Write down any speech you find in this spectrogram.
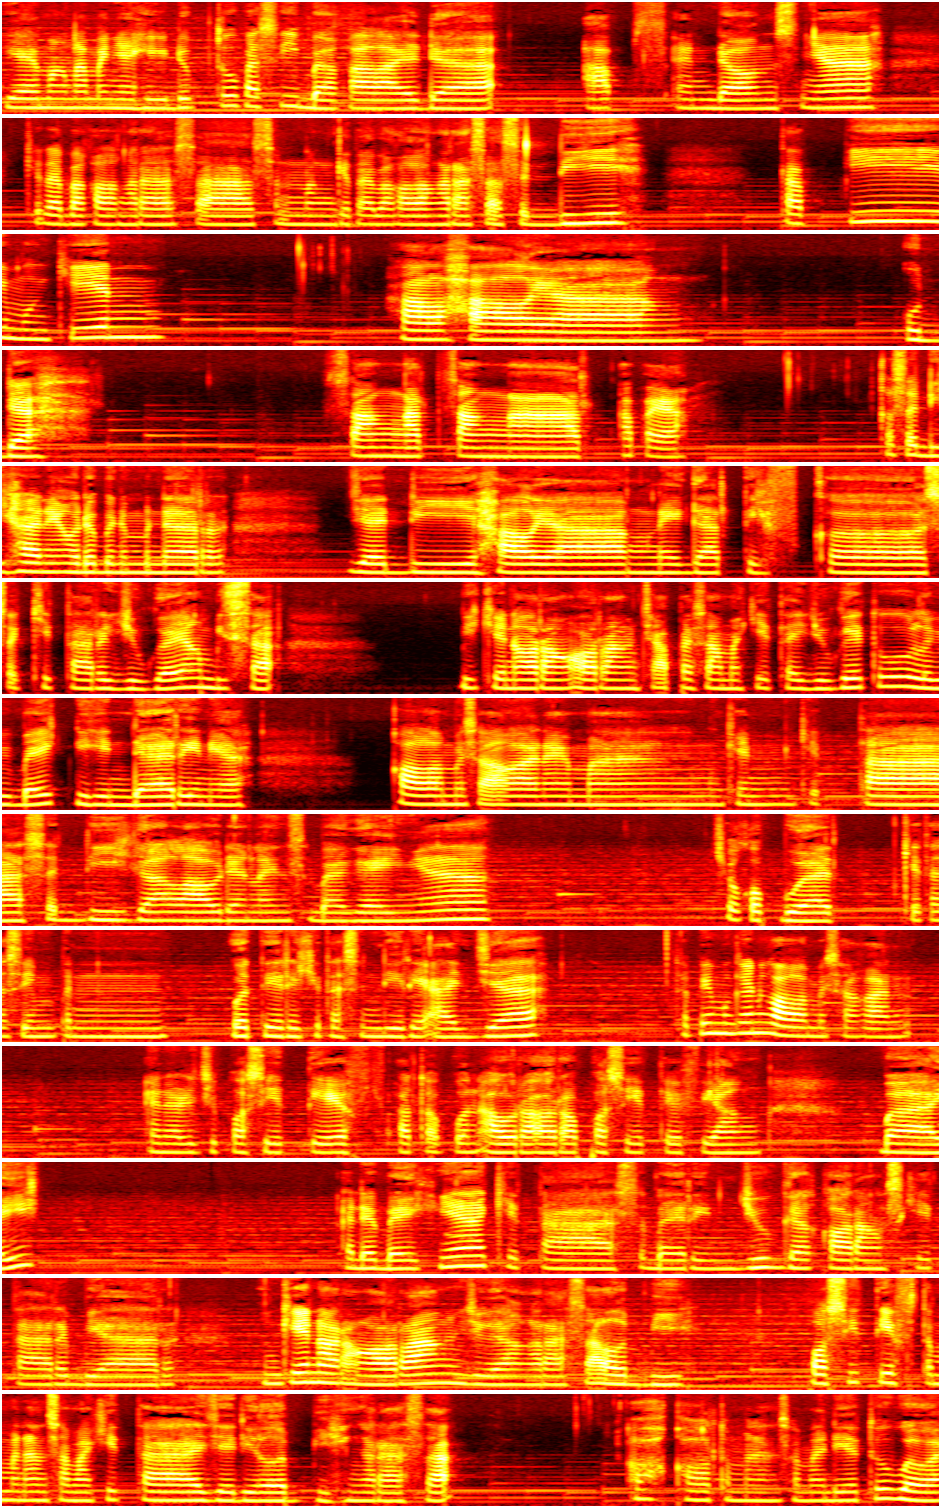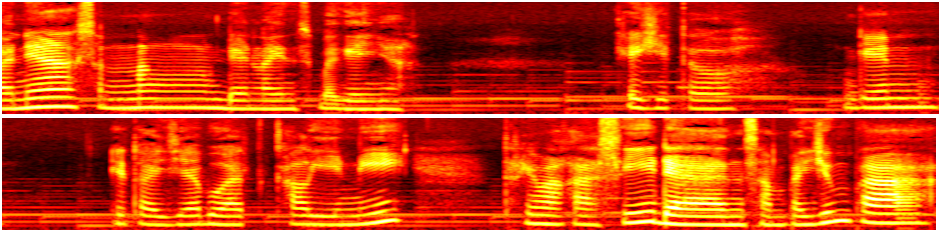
ya emang namanya hidup tuh pasti bakal ada ups and downs-nya. Kita bakal ngerasa seneng kita bakal ngerasa sedih. Tapi mungkin hal-hal yang udah sangat-sangat apa ya kesedihan yang udah bener-bener jadi hal yang negatif ke sekitar juga yang bisa bikin orang-orang capek sama kita juga itu lebih baik dihindarin ya kalau misalkan emang mungkin kita sedih, galau dan lain sebagainya cukup buat kita simpen buat diri kita sendiri aja. Tapi mungkin kalau misalkan energi positif ataupun aura-aura positif yang baik ada baiknya kita sebarin juga ke orang sekitar biar mungkin orang-orang juga ngerasa lebih positif temenan sama kita jadi lebih ngerasa oh kalau temenan sama dia tuh bawaannya seneng dan lain sebagainya. Kayak gitu. Mungkin itu aja buat kali ini. Terima kasih dan sampai jumpa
